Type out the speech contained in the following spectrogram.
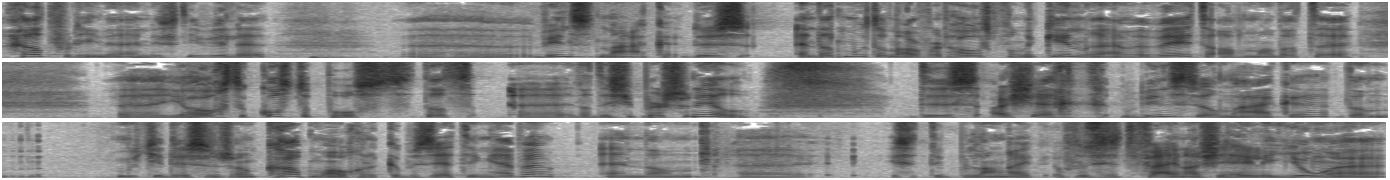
geld verdienen. En dus die willen eh, winst maken. Dus, en dat moet dan over het hoofd van de kinderen. En we weten allemaal dat de, eh, je hoogste kostenpost... Dat, eh, dat is je personeel. Dus als je winst wil maken... dan moet je dus een zo'n krap mogelijke bezetting hebben. En dan is het natuurlijk belangrijk... of is het fijn als je hele jonge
